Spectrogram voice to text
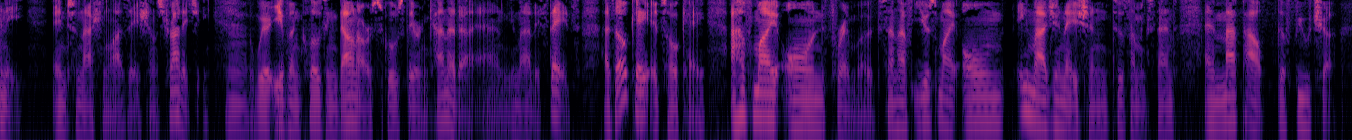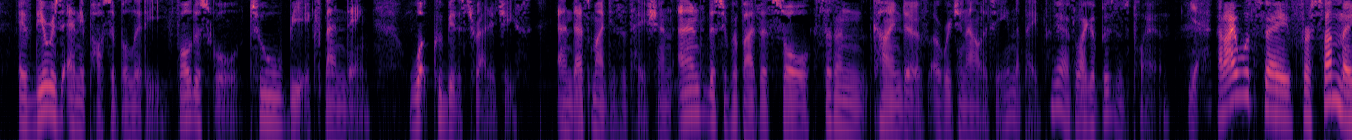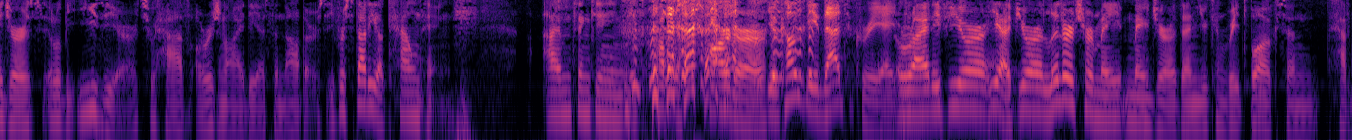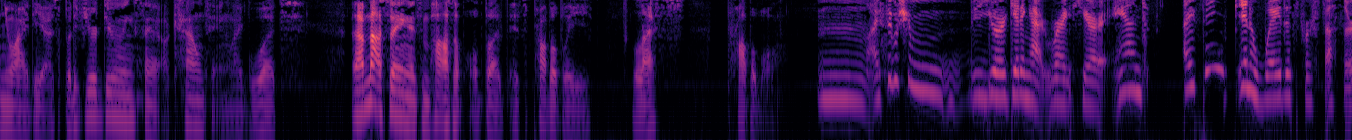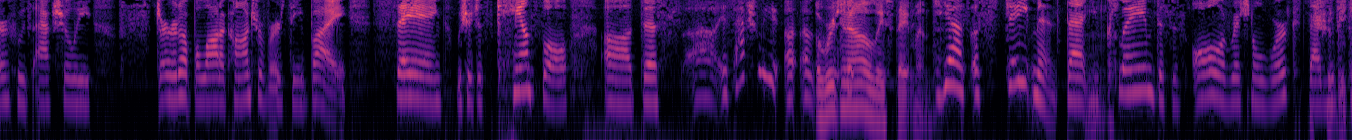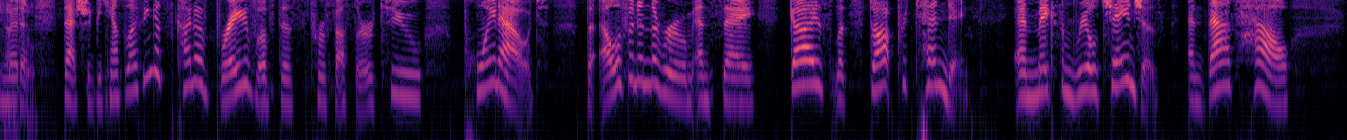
internationalization strategy. Hmm. We're even closing down our schools there in Canada and United States. I said, okay, it's okay. I have my own frameworks and I've used my own imagination to some extent and map out the future. If there is any possibility for the school to be expanding, what could be the strategies? And that's my dissertation. And the supervisor saw certain kind of originality in the paper. Yeah, it's like a business plan. Yeah. And I would say for some majors, it'll be easier to have original ideas than others. If you study accounting, I'm thinking it's probably harder. You can't be that creative. Right. If you're, yeah, if you're a literature ma- major, then you can read books and have new ideas. But if you're doing, say, accounting, like what, I'm not saying it's impossible, but it's probably less probable. I see what you're, you're getting at right here. And I think, in a way, this professor who's actually stirred up a lot of controversy by saying we should just cancel uh, this uh, is actually a, a Originality statement. Yes, a statement that you claim this is all original work that Should you've submitted that should be canceled. I think it's kind of brave of this professor to point out the elephant in the room and say, guys, let's stop pretending and make some real changes. And that's how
